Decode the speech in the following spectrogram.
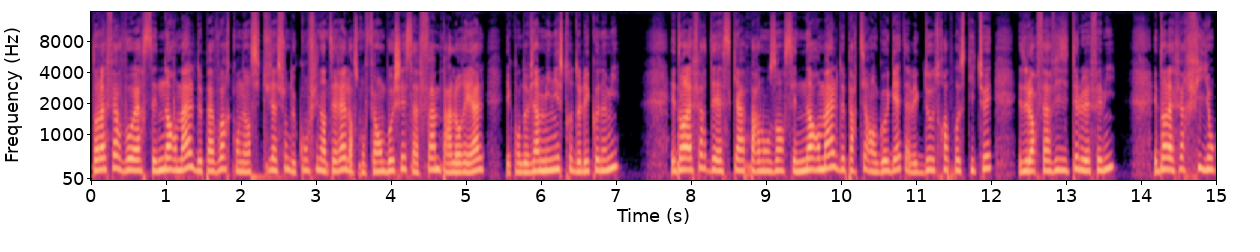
Dans l'affaire Vauer, c'est normal de ne pas voir qu'on est en situation de conflit d'intérêts lorsqu'on fait embaucher sa femme par L'Oréal et qu'on devient ministre de l'économie? Et dans l'affaire DSK, parlons-en, c'est normal de partir en goguette avec deux ou trois prostituées et de leur faire visiter le FMI et dans l'affaire Fillon,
